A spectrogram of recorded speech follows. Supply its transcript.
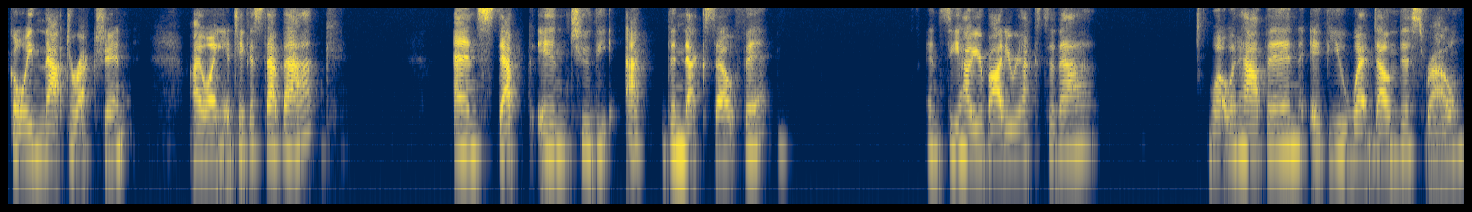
going that direction, I want you to take a step back and step into the the next outfit and see how your body reacts to that what would happen if you went down this route.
